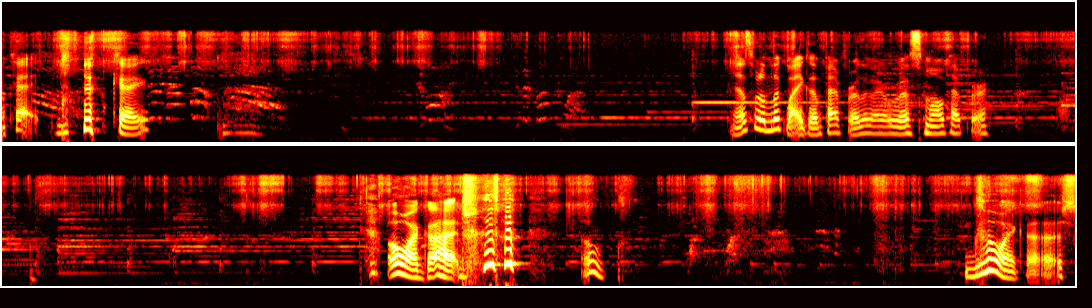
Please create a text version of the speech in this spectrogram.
Okay. okay. That's what it looked like a pepper. It looked like a small pepper. Oh my god. oh. Oh my gosh.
